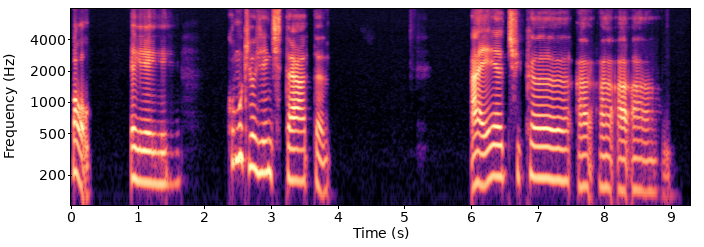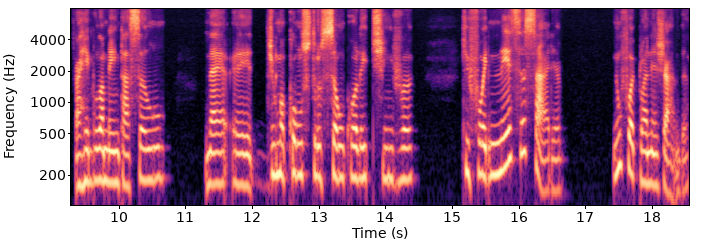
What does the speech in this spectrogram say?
Bom, é, como que a gente trata a ética, a, a, a, a regulamentação né, é, de uma construção coletiva que foi necessária, não foi planejada,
